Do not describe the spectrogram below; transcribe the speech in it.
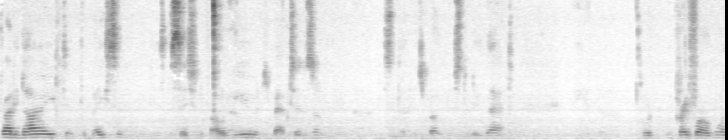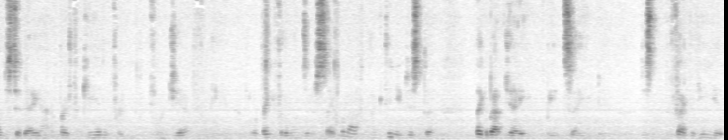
Friday night, and for Mason and his decision to follow you, and his baptism, and uh, just, uh, his boldness to do that. And uh, Lord, we pray for our ones today. I pray for Ken and for, for Jeff. And uh, Lord, thank you for the ones that are saved. Lord, I, I continue just to think about Jay being saved, and uh, just the fact that he had.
